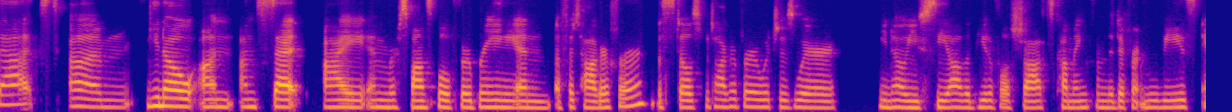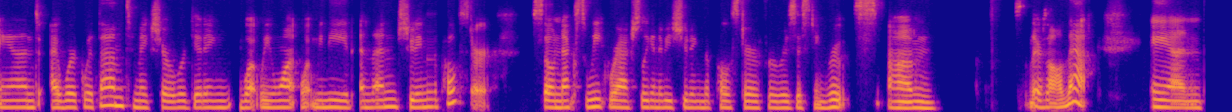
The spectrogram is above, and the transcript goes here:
that um, you know, on on set, I am responsible for bringing in a photographer, a stills photographer, which is where you know you see all the beautiful shots coming from the different movies, and I work with them to make sure we're getting what we want, what we need, and then shooting the poster. So next week we're actually going to be shooting the poster for Resisting Roots. Um, so there's all that, and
